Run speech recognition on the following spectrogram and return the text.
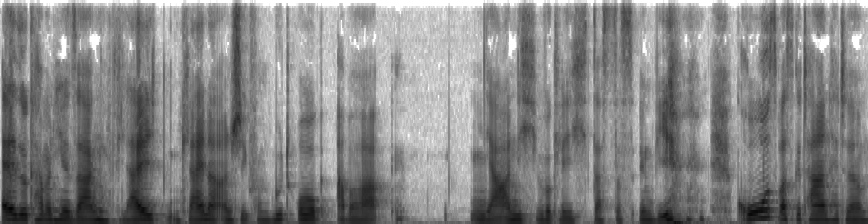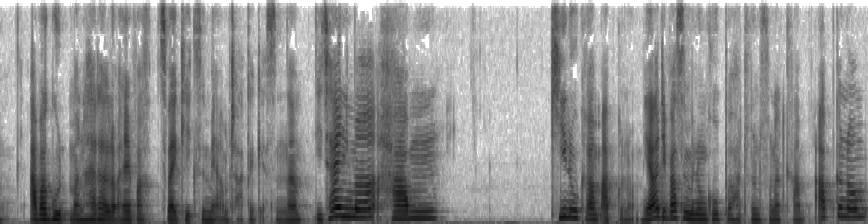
Also kann man hier sagen, vielleicht ein kleiner Anstieg vom Blutdruck, aber ja, nicht wirklich, dass das irgendwie groß was getan hätte. Aber gut, man hat halt auch einfach zwei Kekse mehr am Tag gegessen. Ne? Die Teilnehmer haben Kilogramm abgenommen. Ja, die Wassermelonengruppe hat 500 Gramm abgenommen,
